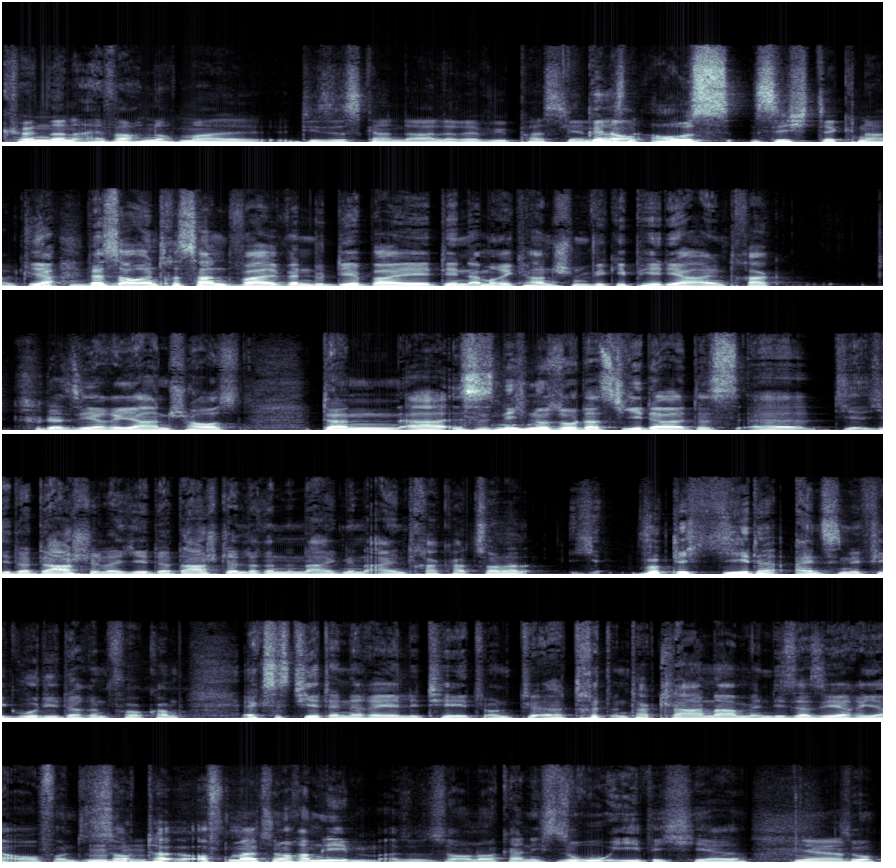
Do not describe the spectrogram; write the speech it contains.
können dann einfach nochmal diese Skandale Revue passieren Genau. lassen, aus Sicht der Knalltüten. Ja, das ist auch interessant, weil wenn du dir bei den amerikanischen Wikipedia-Eintrag zu der Serie anschaust, dann äh, ist es nicht nur so, dass jeder, dass, äh, die, jeder Darsteller, jede Darstellerin einen eigenen Eintrag hat, sondern wirklich jede einzelne Figur, die darin vorkommt, existiert in der Realität und äh, tritt unter Klarnamen in dieser Serie auf und ist mhm. oftmals noch am Leben. Also ist auch noch gar nicht so ewig her. Ja. So.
